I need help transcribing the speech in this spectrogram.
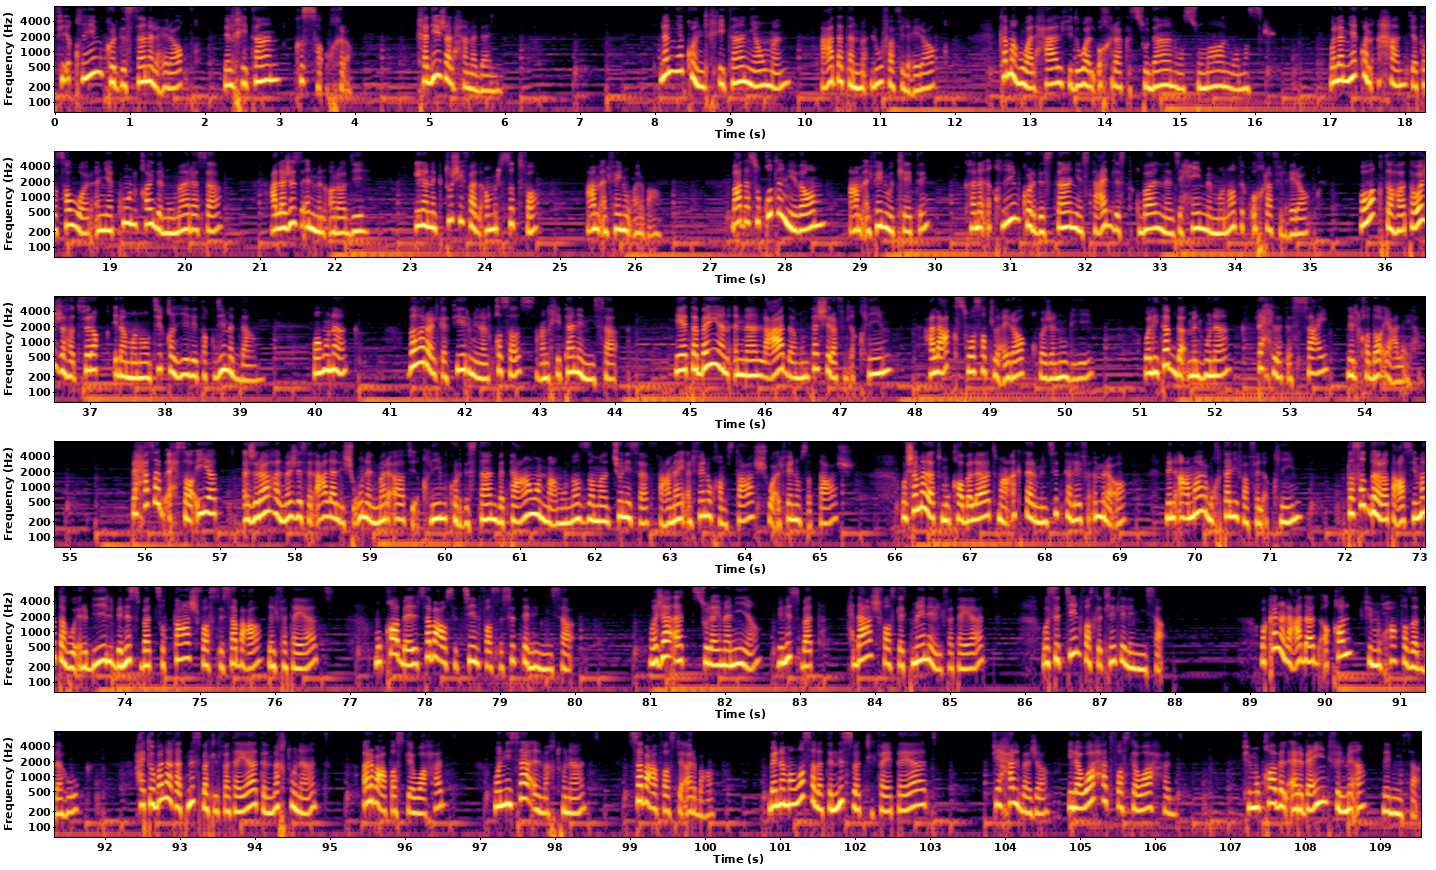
في إقليم كردستان العراق للختان قصة أخرى. خديجة الحمداني. لم يكن الختان يوما عادة مألوفة في العراق كما هو الحال في دول أخرى كالسودان والصومال ومصر. ولم يكن أحد يتصور أن يكون قيد الممارسة على جزء من أراضيه إلى أن اكتشف الأمر صدفة عام 2004 بعد سقوط النظام عام 2003 كان إقليم كردستان يستعد لاستقبال نازحين من مناطق أخرى في العراق. ووقتها توجهت فرق إلى مناطقه لتقديم الدعم. وهناك ظهر الكثير من القصص عن ختان النساء. ليتبين أن العادة منتشرة في الإقليم على عكس وسط العراق وجنوبه ولتبدأ من هناك رحلة السعي للقضاء عليها. بحسب إحصائية أجراها المجلس الأعلى لشؤون المرأة في إقليم كردستان بالتعاون مع منظمة يونيسف عامي 2015 و 2016 وشملت مقابلات مع أكثر من 6000 امرأة من أعمار مختلفة في الإقليم. تصدرت عاصمته إربيل بنسبة 16.7 للفتيات مقابل 67.6 للنساء. وجاءت سليمانية بنسبة 11.8 للفتيات و60.3 للنساء. وكان العدد أقل في محافظة دهوك حيث بلغت نسبة الفتيات المختونات 4.1 والنساء المختونات 7.4 بينما وصلت النسبة الفتيات في حلبجة إلى 1.1 في مقابل 40% للنساء.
